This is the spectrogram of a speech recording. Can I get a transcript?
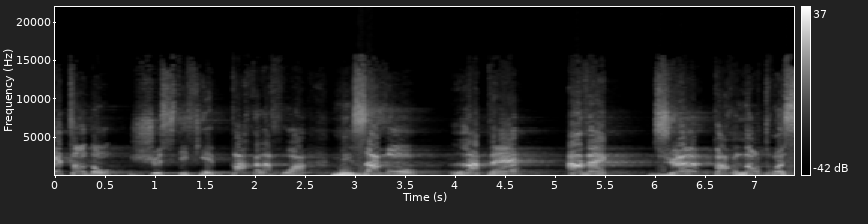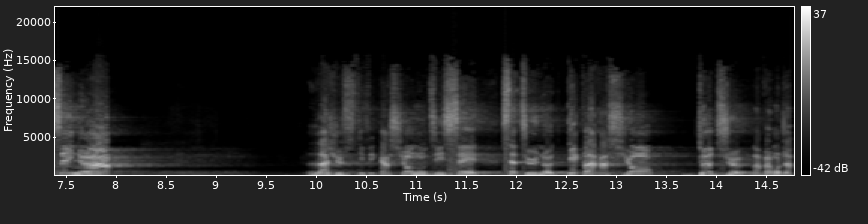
Étant donc justifiés par la foi, nous avons la paix avec Dieu par notre Seigneur. La justification nous dit c'est c'est une déclaration de Dieu. La paix mon Dieu,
